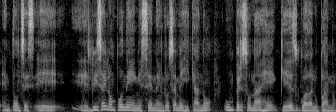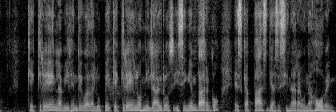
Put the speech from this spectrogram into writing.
Entonces, eh, eh, Luis Ailón pone en escena en Rosa Mexicano un personaje que es guadalupano, que cree en la Virgen de Guadalupe, que cree en los milagros y sin embargo es capaz de asesinar a una joven.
